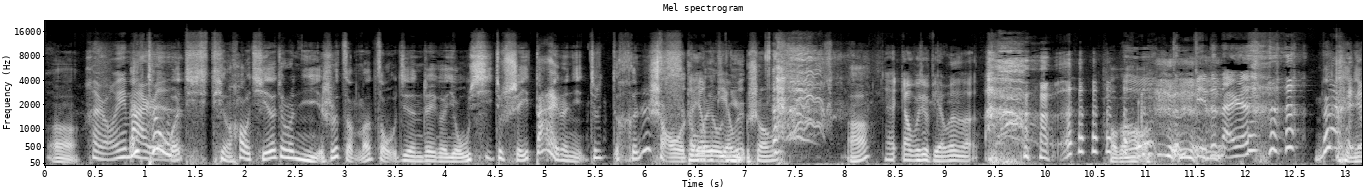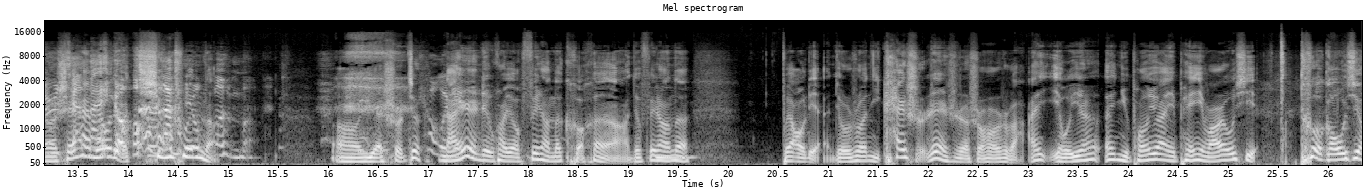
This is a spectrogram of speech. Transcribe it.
嗯。很容易骂人，这人。我挺挺好奇的，就是你是怎么走进这个游戏？就谁带着你？就很少周围有女生 啊？要要不就别问了，好吧，好吧哦，，跟别的男人那肯定谁还没有点青春呢？嗯，也是，就男人这块又非常的可恨啊，就非常的不要脸。就是说，你开始认识的时候是吧？哎，有一人哎，女朋友愿意陪你玩游戏，特高兴，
